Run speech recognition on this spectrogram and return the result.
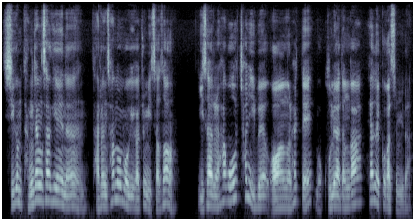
지금 당장 사기에는 다른 산호먹이가 좀 있어서 이사를 하고 1200 어항을 할 때 뭐 구매하던가 해야 될 것 같습니다.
